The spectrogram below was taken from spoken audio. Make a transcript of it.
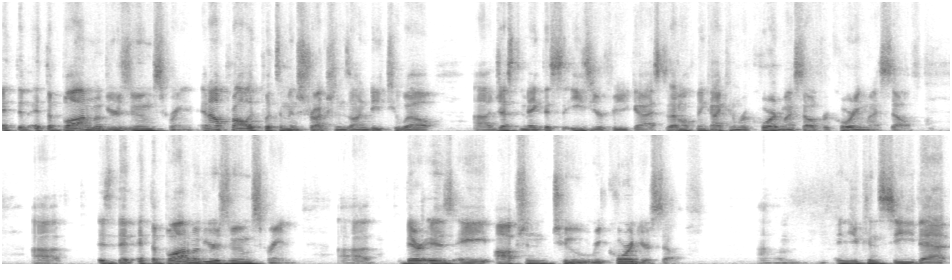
at the, at the bottom of your Zoom screen, and I'll probably put some instructions on D2L uh, just to make this easier for you guys, because I don't think I can record myself recording myself, uh, is that at the bottom of your Zoom screen, uh, there is a option to record yourself. Um, and you can see that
